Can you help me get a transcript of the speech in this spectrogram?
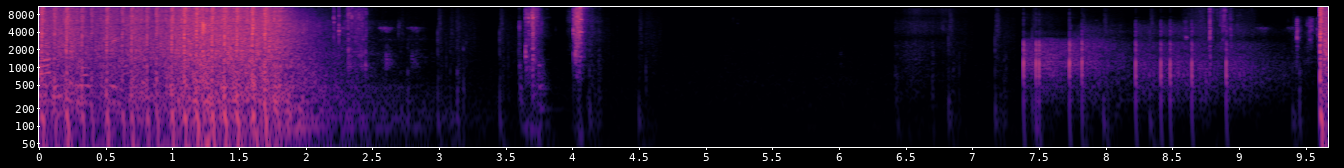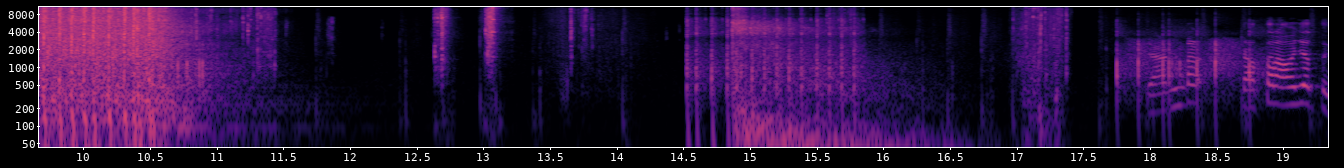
Marked a location. രണ്ട് ചത്തറ അവൻ ചത്ത്.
